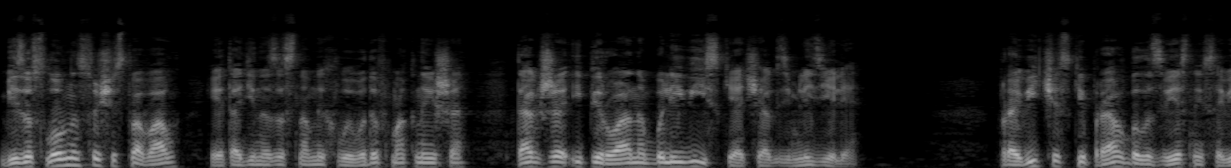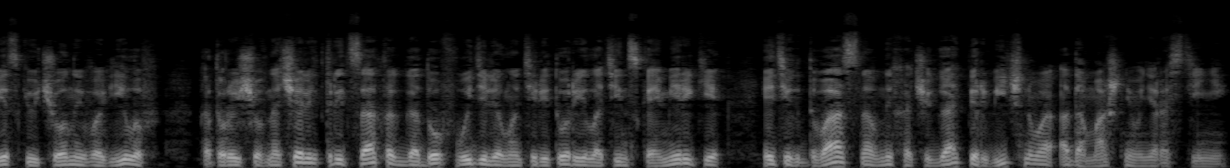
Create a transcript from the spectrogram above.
безусловно, существовал, и это один из основных выводов Макнейша, также и перуано-боливийский очаг земледелия. Правительски прав был известный советский ученый Вавилов, который еще в начале 30-х годов выделил на территории Латинской Америки этих два основных очага первичного одомашнивания растений.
